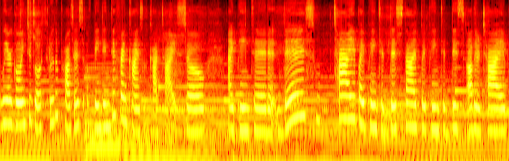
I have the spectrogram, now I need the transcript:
we are going to go through the process of painting different kinds of cacti. So I painted this type, I painted this type, I painted this other type,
